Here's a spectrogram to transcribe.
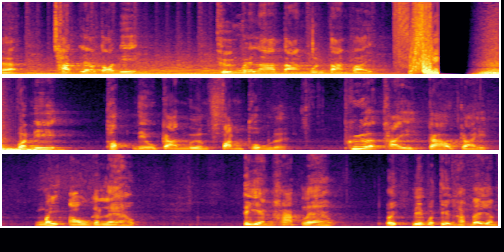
นะชัดแล้วตอนนี้ถึงเวลาต่างคนต่างไป วันนี้ท็อปนิวการเมืองฟันธงเลย เพื่อไทยก้าวไกล ไม่เอากันแล้ว เตียงหักแล้วเฮ้ยเรียกว่าเตียงหักได้ยัง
